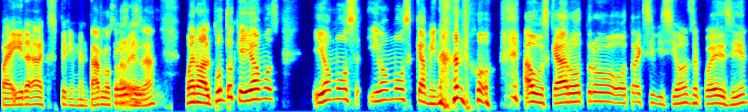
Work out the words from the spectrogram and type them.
para ir a experimentarlo otra vez, ¿verdad? Bueno, al punto que íbamos, íbamos, íbamos caminando a buscar otro, otra exhibición, se puede decir,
